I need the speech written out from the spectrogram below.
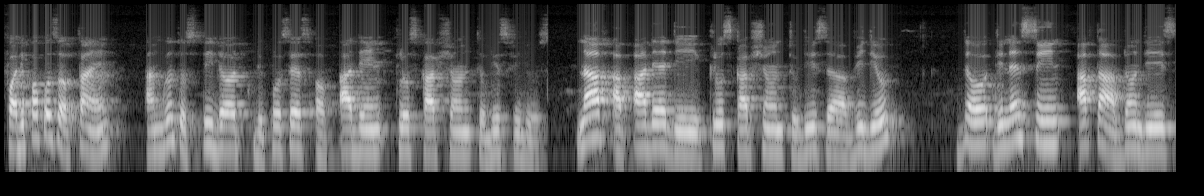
For the purpose of time, I'm going to speed up the process of adding closed caption to these videos. Now I've added the closed caption to this uh, video. Though the next thing after I've done this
